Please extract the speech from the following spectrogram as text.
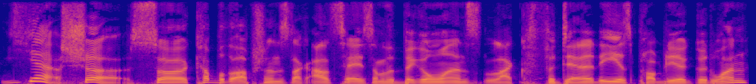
yeah, sure. So a couple of the options, like I would say some of the bigger ones, like Fidelity is probably a good one.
